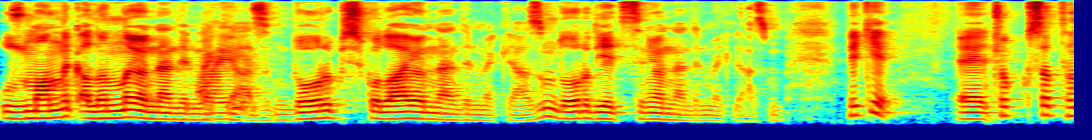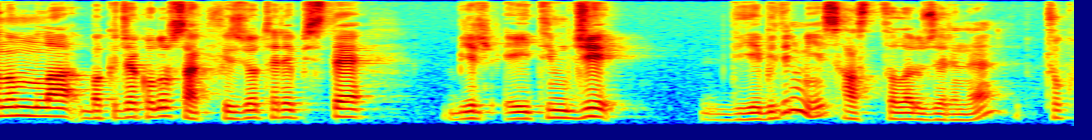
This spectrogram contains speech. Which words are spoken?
uzmanlık alanına yönlendirmek Aynen. lazım. Doğru psikoloğa yönlendirmek lazım. Doğru diyetisyene yönlendirmek lazım. Peki e, çok kısa tanımla bakacak olursak fizyoterapiste bir eğitimci diyebilir miyiz hastalar üzerine? Çok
